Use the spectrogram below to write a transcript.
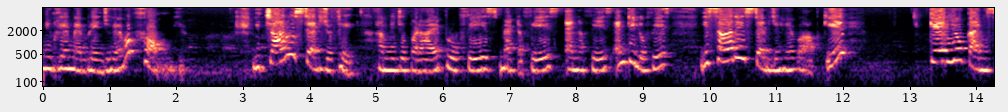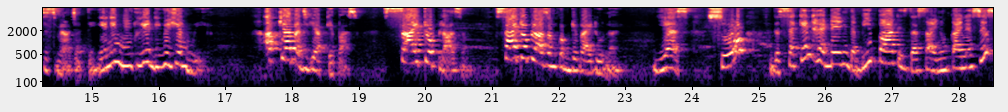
न्यूक्लियर मेम्ब्रेन जो है वो फॉर्म हो गया। ये चारों स्टेप्स जो थे, हमने जो पढ़ा है, प्रोफेस, मेटाफेस, एनाफेस, एंटीलोफेस, ये सारे स्टेप जो है वो आपके कैरियोकाइनेसिस में आ जाते हैं, यानी न्यूक्लियर डिवीज़न हुई है। अब क्या बच गया आपके पास? साइटोप्लाज्म साइटोप्लाज्म को अब डिवाइड होना है। Yes so the second heading the B part is the cytokinesis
